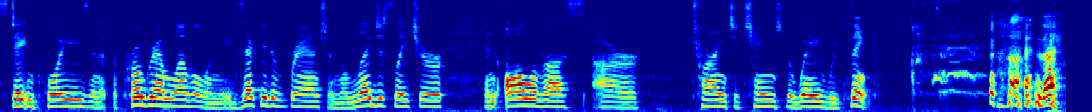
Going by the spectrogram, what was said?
state employees and at the program level and the executive branch and the legislature and all of us are trying to change the way we think. that,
